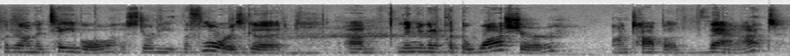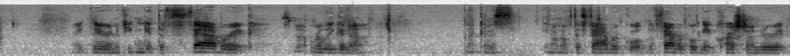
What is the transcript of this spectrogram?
put it on the table, a sturdy, the floor is good. Um, then you're going to put the washer on top of that, right there. And if you can get the fabric, it's not really to, not to, I don't know if the fabric will, the fabric will get crushed under it.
